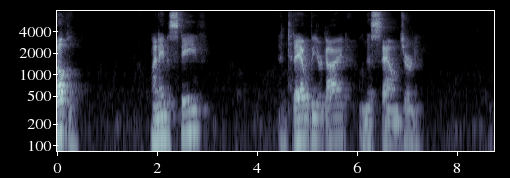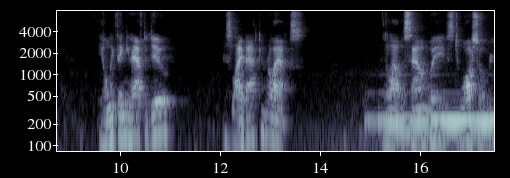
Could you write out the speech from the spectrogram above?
Welcome. My name is Steve, and today I will be your guide on this sound journey. The only thing you have to do is lie back and relax and allow the sound waves to wash over you.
